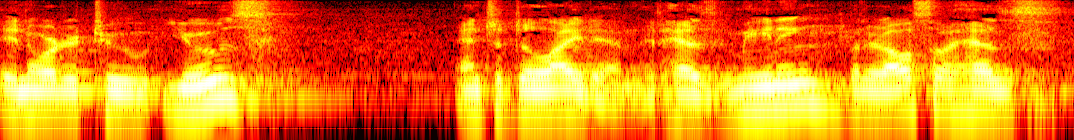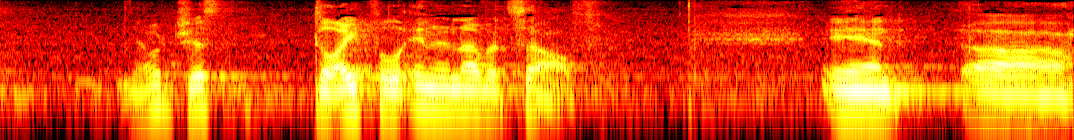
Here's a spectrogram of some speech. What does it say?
in order to use and to delight in. It has meaning, but it also has, you know, just delightful in and of itself. And uh,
